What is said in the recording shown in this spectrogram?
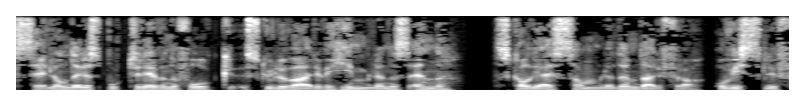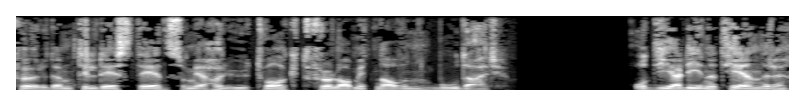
selv om deres bortrevende folk skulle være ved himmelenes ende, skal jeg samle dem derfra og visselig føre dem til det sted som jeg har utvalgt for å la mitt navn bo der. Og de er dine tjenere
